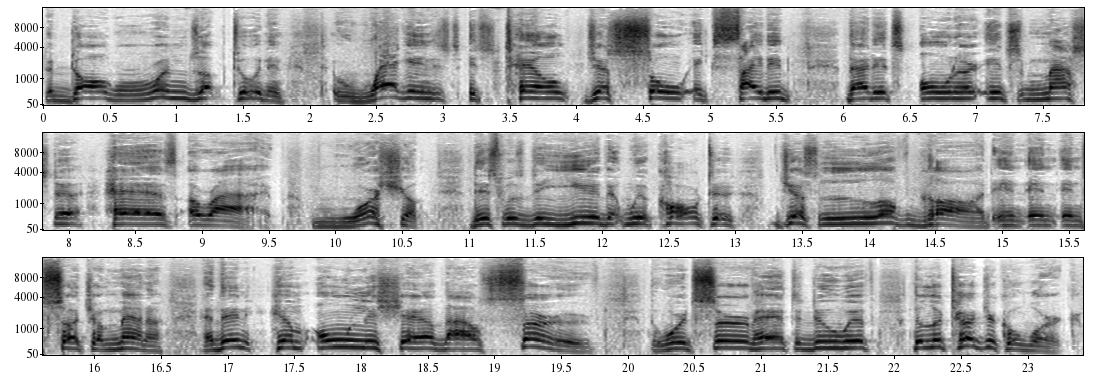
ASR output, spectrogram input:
the dog runs up to it and wagging its, its tail, just so excited that its owner, its master has arrived. Worship. This was the year that we're called to just love God in, in, in such a manner. And then him only shall thou serve. The word serve had to do with the liturgical work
